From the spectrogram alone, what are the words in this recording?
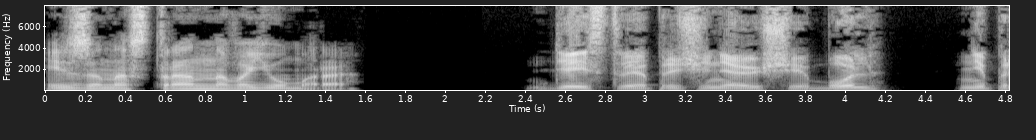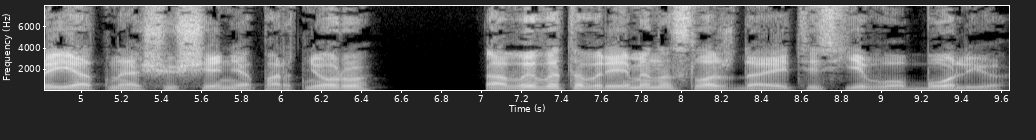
Из иностранного юмора. Действия, причиняющие боль, неприятные ощущения партнеру, а вы в это время наслаждаетесь его болью.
